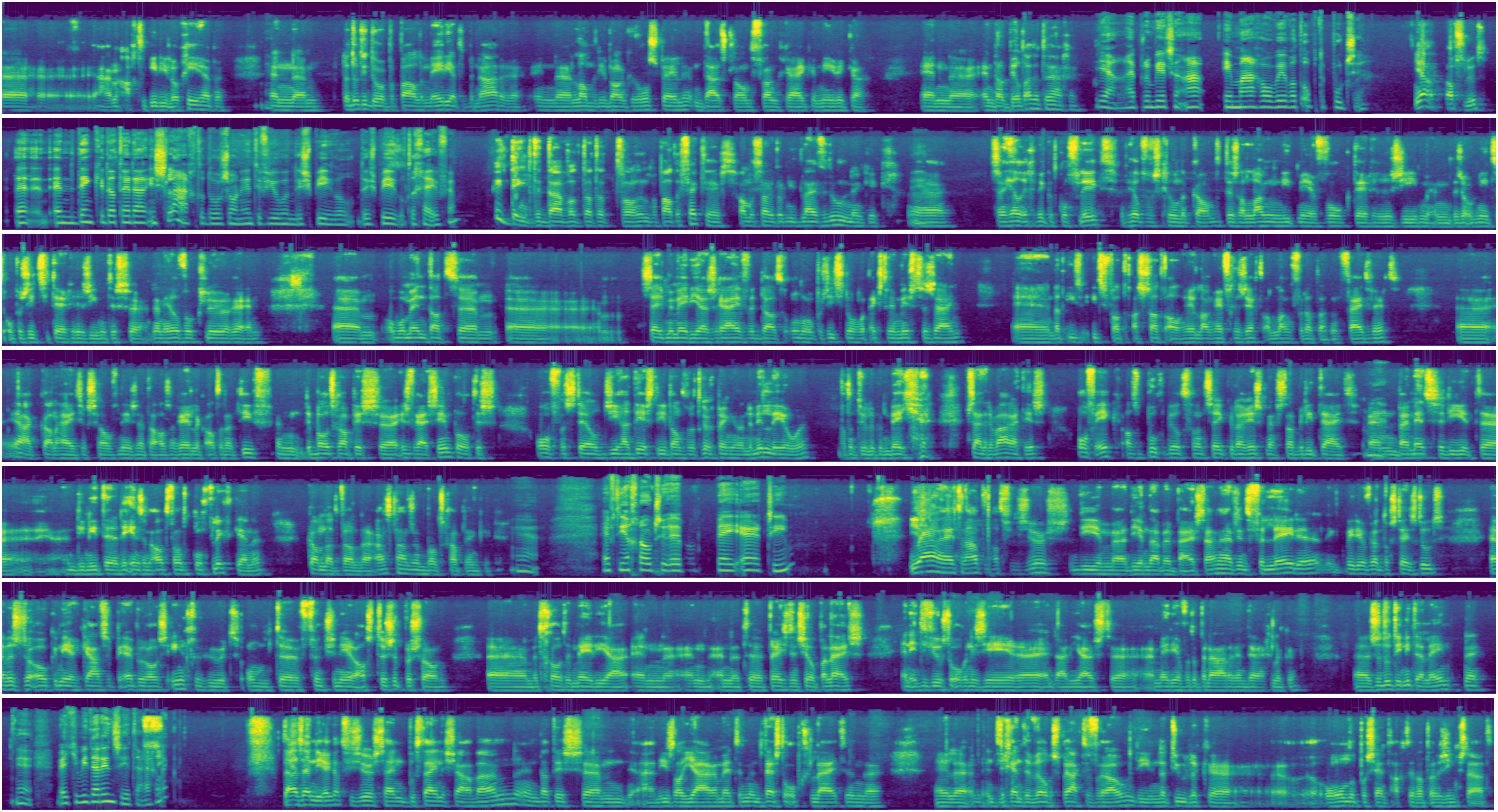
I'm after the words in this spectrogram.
ja, een achterlijke ideologie hebben. Ja. En um, dat doet hij door bepaalde media te benaderen. In uh, landen die een belangrijke rol spelen. In Duitsland, Frankrijk, Amerika. En, en dat beeld uit te dragen. Ja, hij probeert zijn imago weer wat op te poetsen. Ja, absoluut. En, en denk je dat hij daarin slaagt door zo'n interview in de Spiegel, de Spiegel te geven? Ik denk dat, daar wat, dat het wel een bepaald effect heeft. Anders zou je het ook niet blijven doen, denk ik. Ja. Het is een heel ingewikkeld conflict met heel veel verschillende kanten. Het is al lang niet meer volk tegen regime en is ook niet oppositie tegen regime. Het is, uh, er zijn heel veel kleuren. En um, op het moment dat um, uh, steeds meer media schrijven dat onder oppositie nog wat extremisten zijn... en dat iets, iets wat Assad al heel lang heeft gezegd, al lang voordat dat een feit werd... Uh, ja, kan hij zichzelf neerzetten als een redelijk alternatief. En de boodschap is, is vrij simpel. Het is of een stel jihadisten die het land willen terugbrengen naar de middeleeuwen wat natuurlijk een beetje zijde de waarheid is. Of ik als boegbeeld van het secularisme en stabiliteit. Ja. En bij mensen die, het, uh, die niet de ins en outs van het conflict kennen... kan dat wel aanslaan, zo'n boodschap, denk ik. Ja. Heeft hij een groot PR-team? Ja, hij heeft een aantal adviseurs die hem, die hem daarbij bijstaan. Hij heeft in het verleden, ik weet niet of hij dat nog steeds doet... hebben ze ook Amerikaanse PR-bureaus ingehuurd... om te functioneren als tussenpersoon uh, met grote media en, en, en het presidentieel paleis. En interviews te organiseren en daar de juiste media voor te benaderen en dergelijke. zo doet hij niet alleen, nee. nee. Weet je wie daarin zit eigenlijk? Nou, zijn direct adviseurs zijn Boustijn Shaban. En dat is, ehm, ja, die is al jaren met hem in het Westen opgeleid. Een eh, hele intelligente, welbespraakte vrouw. Die natuurlijk eh, eh, 100% achter dat regime staat.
